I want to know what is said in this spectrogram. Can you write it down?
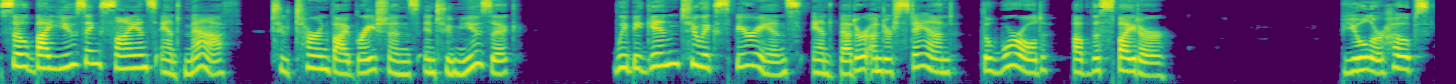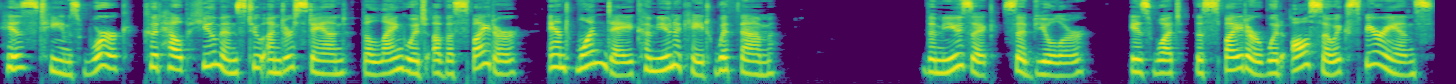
So by using science and math to turn vibrations into music, we begin to experience and better understand the world of the spider. Buehler hopes his team's work could help humans to understand the language of a spider and one day communicate with them. The music, said Buehler, is what the spider would also experience.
